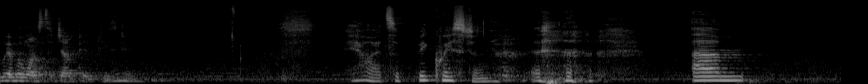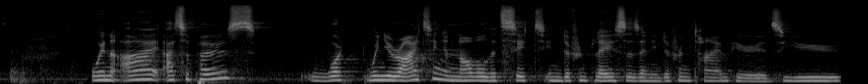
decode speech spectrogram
whoever wants to jump in, please do. Yeah, it's a big question. um, when I, I suppose, what when you're writing a novel that's set in different places and in different time periods, you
